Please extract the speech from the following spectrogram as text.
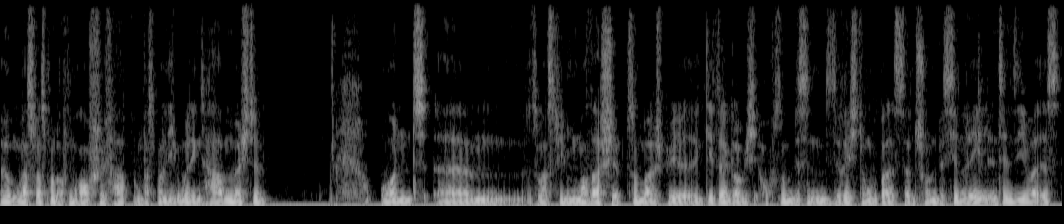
irgendwas, was man auf dem Raumschiff hat und was man nicht unbedingt haben möchte. Und ähm, sowas wie Mothership zum Beispiel geht da, glaube ich, auch so ein bisschen in diese Richtung, weil es dann schon ein bisschen regelintensiver ist.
